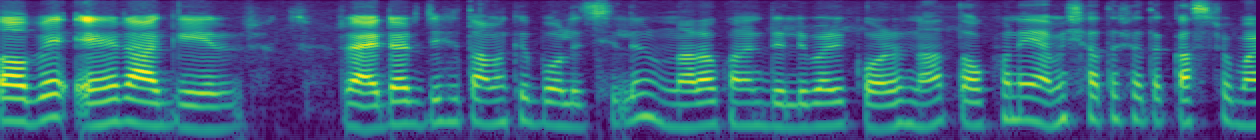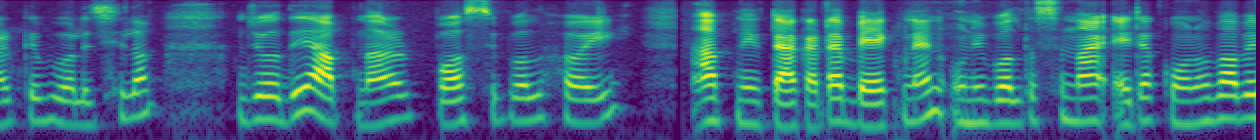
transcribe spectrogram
তবে এর আগের রাইডার যেহেতু আমাকে বলেছিলেন ওনারা ওখানে ডেলিভারি করে না, তখনই আমি সাথে সাথে কাস্টমারকে বলেছিলাম, যদি আপনার পসিবল হয়, আপনি টাকাটা ব্যাক নেন। উনি বলতেছে, না, এটা কোনোভাবে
